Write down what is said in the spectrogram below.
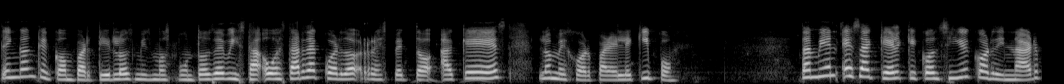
tengan que compartir los mismos puntos de vista o estar de acuerdo respecto a qué es lo mejor para el equipo. También es aquel que consigue coordinar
